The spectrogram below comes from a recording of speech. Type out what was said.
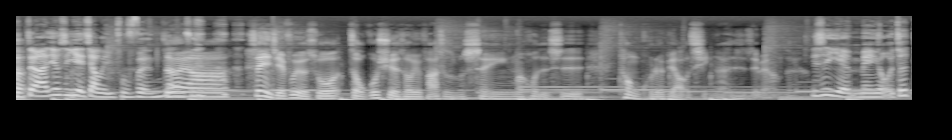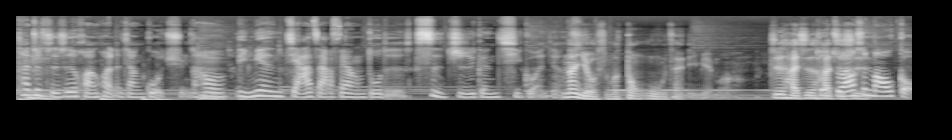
我？对啊，又是夜教的一部分。对啊，所以你姐夫有说走过去的时候有发生什么声音吗？或者是痛苦的表情，还是怎么样的？其实也没有，就他就只是缓缓的这样过去，嗯、然后里面夹杂非常多的四肢跟器官这样。那有什么动物在里面吗？就是还是它主要是猫狗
